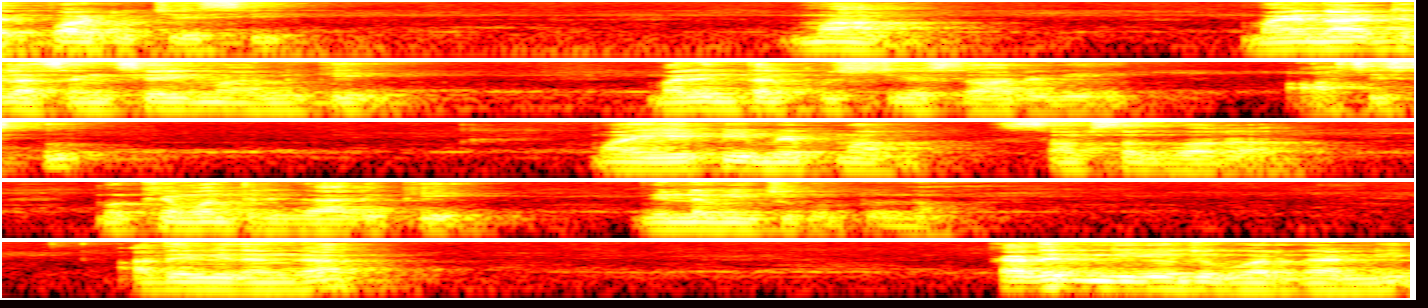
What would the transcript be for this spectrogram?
ఏర్పాటు చేసి మా మైనార్టీల సంక్షేమానికి మరింత కృషి చేస్తారని ఆశిస్తూ మా ఏపీ మెప్మా సంస్థ ద్వారా ముఖ్యమంత్రి గారికి విన్నవించుకుంటున్నాం. అదేవిధంగా కదిరి నియోజకవర్గాన్ని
